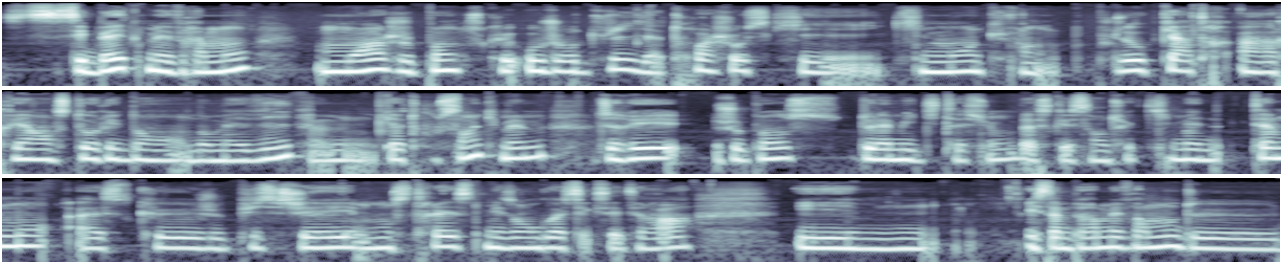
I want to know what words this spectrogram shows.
c'est bête mais vraiment moi, je pense qu'aujourd'hui, il y a trois choses qui, qui, manquent, enfin plutôt quatre à réinstaurer dans, dans ma vie, euh, quatre ou cinq même. Je dirais, je pense, de la méditation, parce que c'est un truc qui m'aide tellement à ce que je puisse gérer mon stress, mes angoisses, etc. Et et ça me permet vraiment de,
